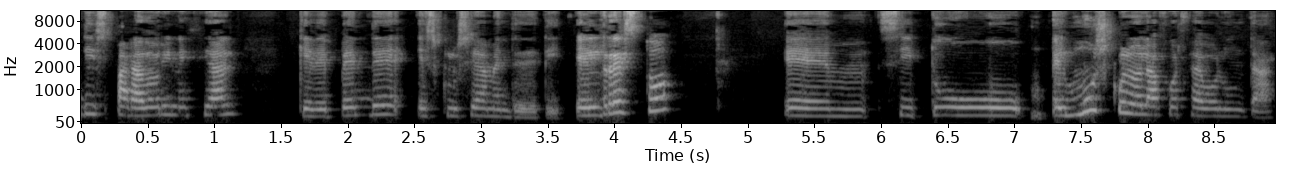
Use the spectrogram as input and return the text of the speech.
disparador inicial que depende exclusivamente de ti. El resto, em, si tu, el músculo de la fuerza de voluntad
